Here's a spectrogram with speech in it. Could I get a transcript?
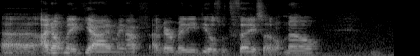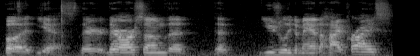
Uh, I don't make yeah. I mean, I've I've never made any deals with the face, so I don't know. But yes, there there are some that that usually demand a high price,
